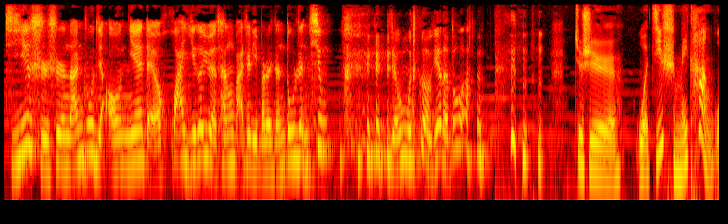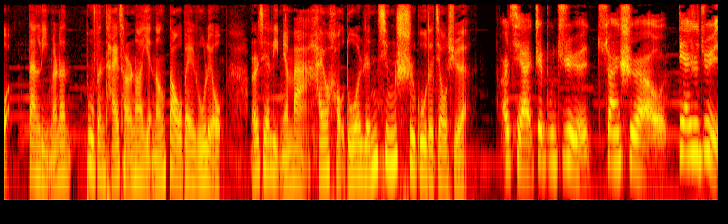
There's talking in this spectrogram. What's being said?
即使是男主角，你也得花一个月才能把这里边的人都认清，人物特别的多。就是我即使没看过，但里面的。部分台词儿呢也能倒背如流，而且里面吧还有好多人情世故的教学，而且这部剧算是电视剧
